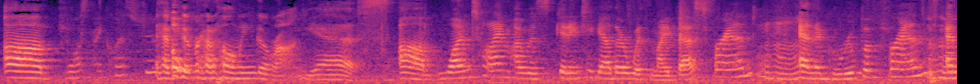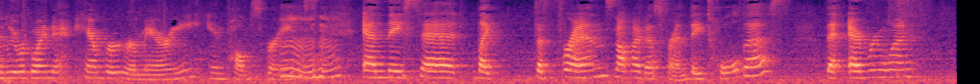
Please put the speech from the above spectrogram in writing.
Uh, what was my question? Have Oh, you ever had Halloween go wrong? Yes. Um, one time I was getting together with my best friend Mm-hmm. and a group of friends, and we were going to Hamburger Mary in Palm Springs. Mm-hmm. And they said, like, the friends, not my best friend, they told us that everyone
